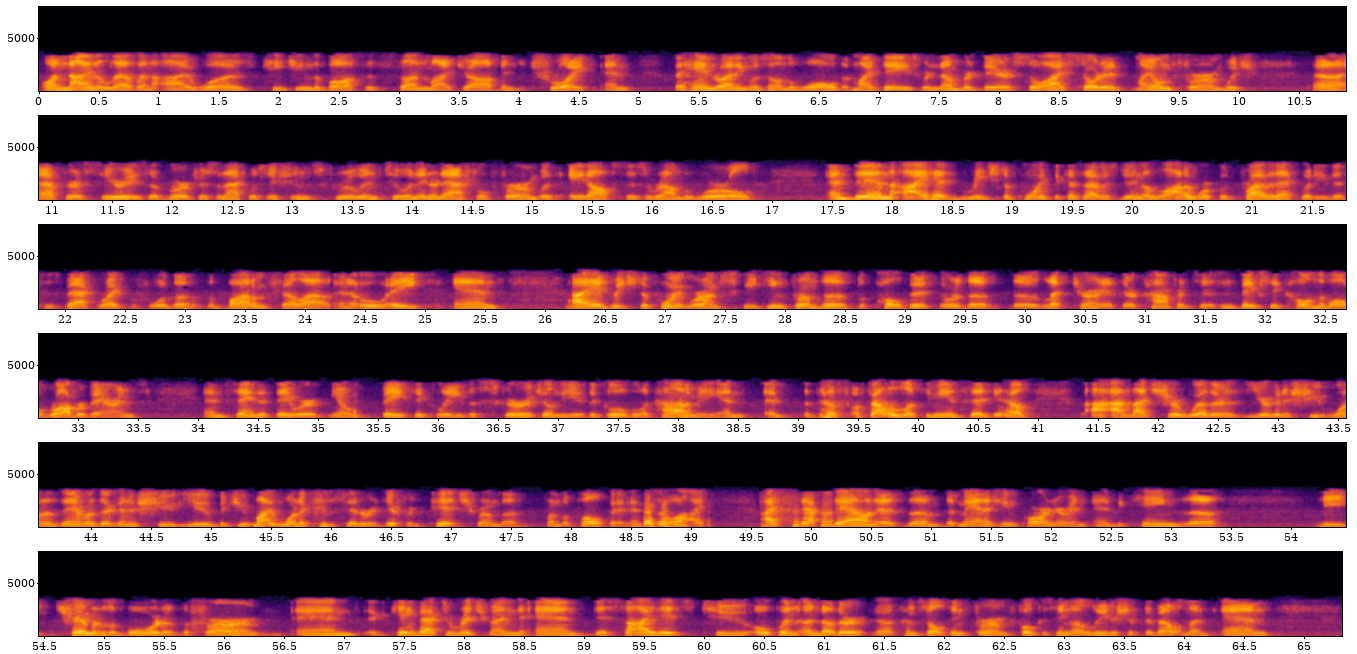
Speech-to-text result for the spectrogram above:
on 9-11, I was teaching the boss's son my job in Detroit. And the handwriting was on the wall that my days were numbered there. So I started my own firm, which Uh, after a series of mergers and acquisitions, grew into an international firm with eight offices around the world. And then I had reached a point because I was doing a lot of work with private equity. This is back right before the, the bottom fell out in 08. And I had reached a point where I'm speaking from the, the pulpit or the, the lectern at their conferences and basically calling them all robber barons and saying that they were, you know, basically the scourge on the the global economy. And and a fellow looked at me and said, you know, I, I'm not sure whether you're going to shoot one of them or they're going to shoot you, but you might want to consider a different pitch from the from the pulpit. And so I I stepped down as the the managing partner and, and became the the chairman of the board of the firm and came back to Richmond and decided to open another uh, consulting firm focusing on leadership development. And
